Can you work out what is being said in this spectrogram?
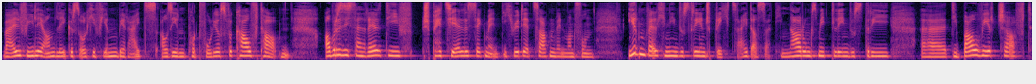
weil viele Anleger solche Firmen bereits aus ihren Portfolios verkauft haben. Aber es ist ein relativ spezielles Segment. Ich würde jetzt sagen, wenn man von irgendwelchen Industrien spricht, sei das die Nahrungsmittelindustrie, äh, die Bauwirtschaft,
